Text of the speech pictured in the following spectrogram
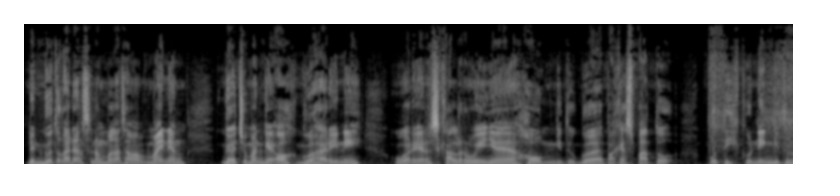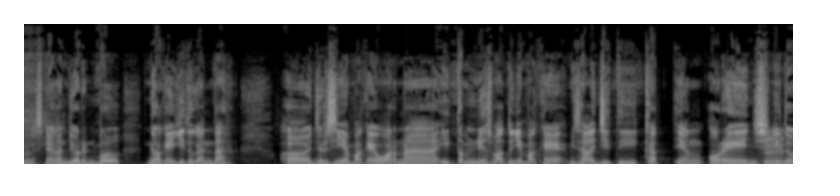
Dan gue tuh kadang seneng banget sama pemain yang gak cuman kayak oh gue hari ini Warriors colorway-nya home gitu. Gue pakai sepatu putih kuning gitu loh. Sedangkan Jordan Poole nggak kayak gitu kan ntar eh, jersinya pakai warna hitam dia sepatunya pakai misalnya GT cut yang orange Hmm. gitu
